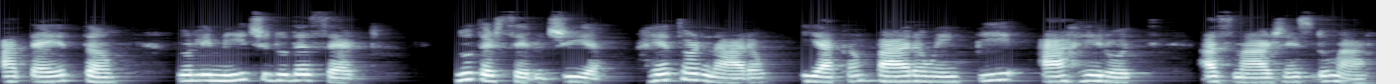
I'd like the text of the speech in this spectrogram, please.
até Etam, no limite do deserto. No terceiro dia retornaram e acamparam em Pi-Ahirot, às margens do mar.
